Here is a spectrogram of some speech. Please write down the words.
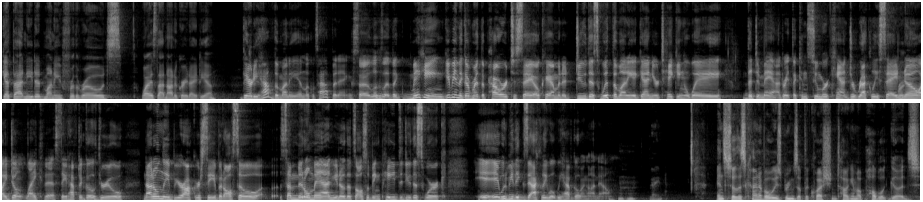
get that needed money for the roads. Why is that not a great idea? they already have the money and look what's happening. So it looks like, like making giving the government the power to say, okay, I'm going to do this with the money. Again, you're taking away the demand, right? The consumer can't directly say, no, I don't like this. They'd have to go mm-hmm. through not only bureaucracy but also some middleman, you know, that's also being paid to do this work. It, it would be exactly what we have going on now. Right. And so this kind of always brings up the question, talking about public goods.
